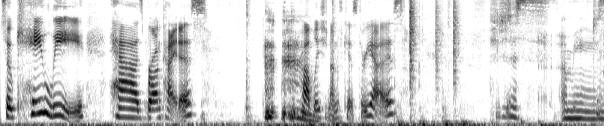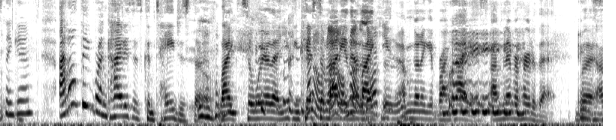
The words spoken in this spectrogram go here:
So Kaylee has bronchitis. Probably should not have kissed three guys. She's just. I mean, Just thinking. I don't think bronchitis is contagious though. like to where that you can kiss somebody know. and they're I'm not a like, you, "I'm gonna get bronchitis." I've never heard of that. But I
